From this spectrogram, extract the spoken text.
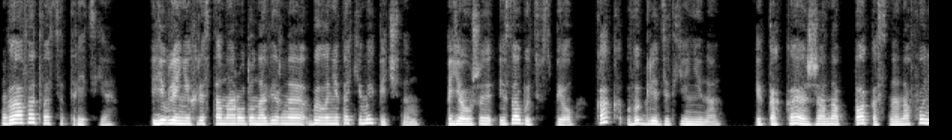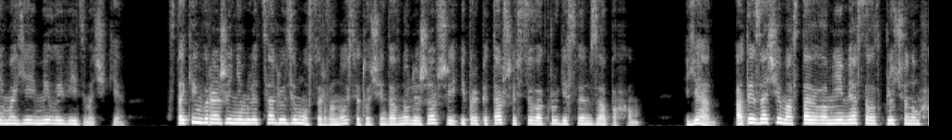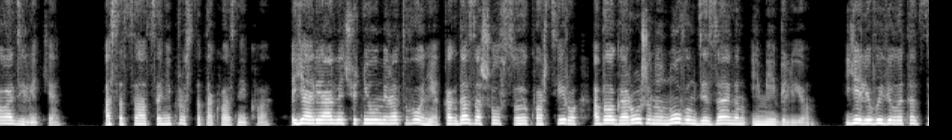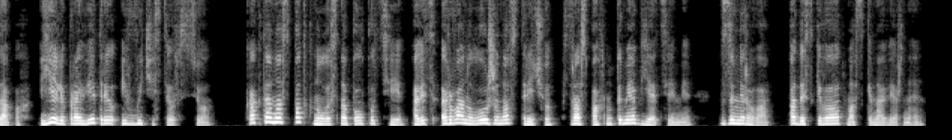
Глава 23. Явление Христа народу, наверное, было не таким эпичным. Я уже и забыть успел, как выглядит Янина. И какая же она пакостная на фоне моей милой ведьмочки. С таким выражением лица люди мусор выносят, очень давно лежавший и пропитавший все в округе своим запахом. «Ян, а ты зачем оставила мне мясо в отключенном холодильнике?» Ассоциация не просто так возникла. Я реально чуть не умер от вони, когда зашел в свою квартиру, облагороженную новым дизайном и мебелью. Еле вывел этот запах, еле проветрил и вычистил все. Как-то она споткнулась на полпути, а ведь рванула уже навстречу с распахнутыми объятиями. Замерла, подыскивала отмазки, наверное.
